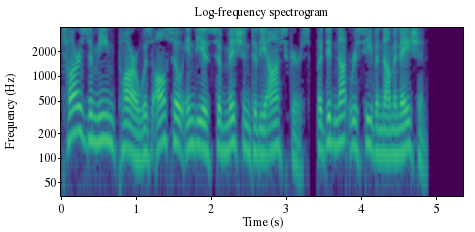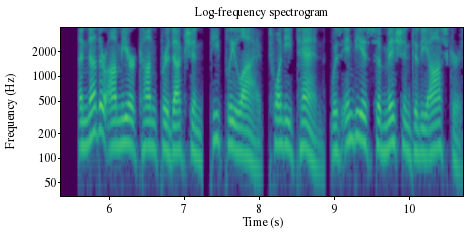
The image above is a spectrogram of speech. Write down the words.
Taare Zameen Par was also India's submission to the Oscars, but did not receive a nomination. Another Aamir Khan production, Peepli Live 2010, was India's submission to the Oscars,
